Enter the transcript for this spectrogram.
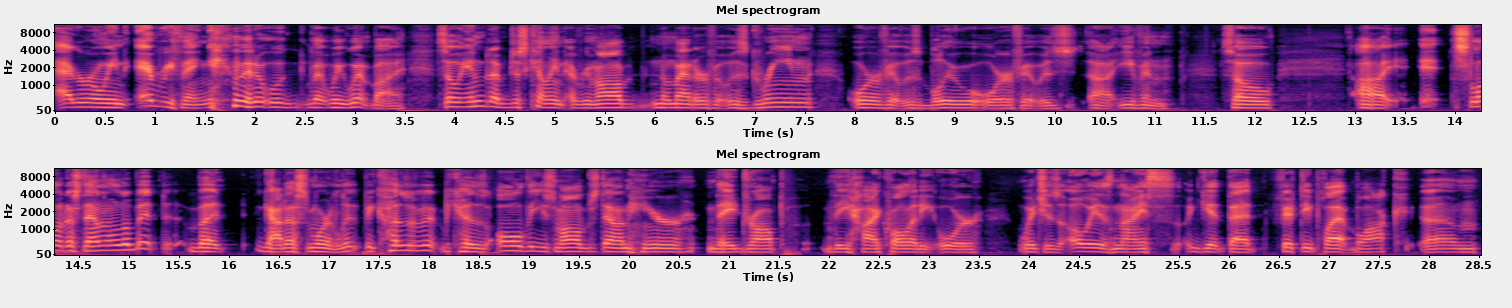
aggroing everything that it would, that we went by. So we ended up just killing every mob, no matter if it was green or if it was blue or if it was uh, even. So uh, it slowed us down a little bit, but got us more loot because of it. Because all these mobs down here, they drop the high quality ore, which is always nice. Get that 50 plat block. Um,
